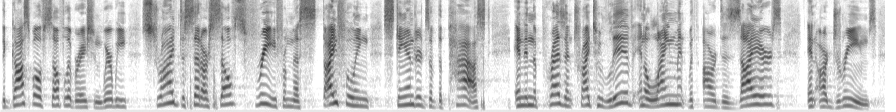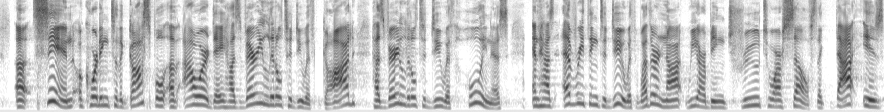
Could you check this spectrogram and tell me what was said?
The gospel of self liberation, where we strive to set ourselves free from the stifling standards of the past and in the present try to live in alignment with our desires and our dreams. Uh, sin, according to the gospel of our day, has very little to do with God, has very little to do with holiness, and has everything to do with whether or not we are being true to ourselves. Like that is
